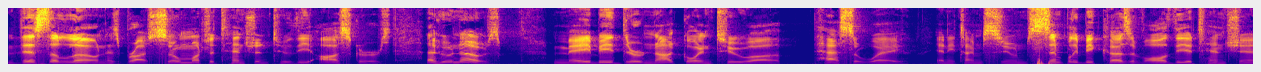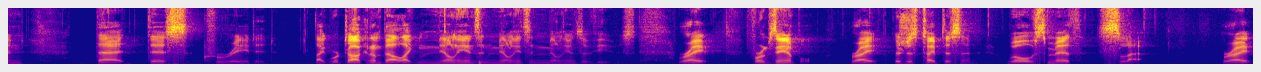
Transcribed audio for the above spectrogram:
This alone has brought so much attention to the Oscars that who knows? Maybe they're not going to uh, pass away anytime soon simply because of all the attention that this created. Like we're talking about like millions and millions and millions of views, right? For example, right? Let's just type this in. Will Smith slap, right?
